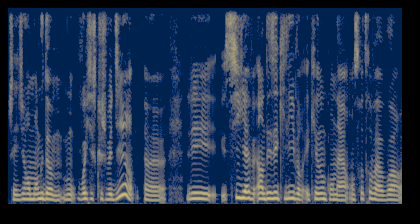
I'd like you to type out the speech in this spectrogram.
j'allais dire en manque d'hommes. Bon, vous voyez ce que je veux dire. S'il y avait un déséquilibre et que donc on, a, on se retrouve à avoir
